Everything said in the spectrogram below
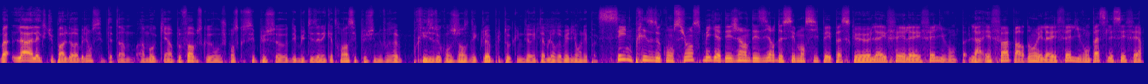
Bah, là, Alex, tu parles de rébellion, c'est peut-être un, un mot qui est un peu fort parce que je pense que c'est plus euh, au début des années 80, c'est plus une vraie prise de conscience des clubs plutôt qu'une véritable rébellion à l'époque. C'est une prise de conscience, mais il y a déjà un désir de s'émanciper parce que la FA et la FL, ils vont, la FA pardon et la FL, ils vont pas se laisser faire.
